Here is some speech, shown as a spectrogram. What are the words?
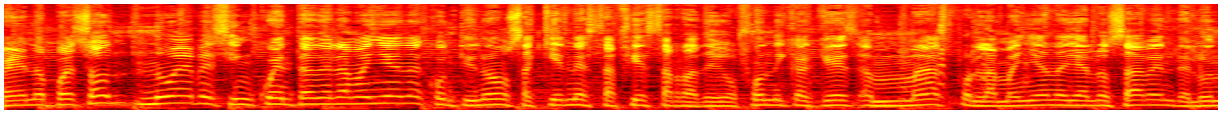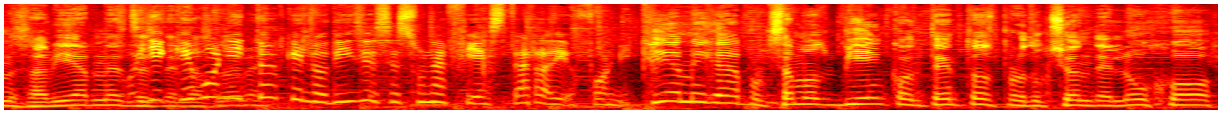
Bueno, pues son 9.50 de la mañana. Continuamos aquí en esta fiesta radiofónica que es más por la mañana, ya lo saben, de lunes a viernes. Oye, desde qué bonito 9. que lo dices, es una fiesta radiofónica. Sí, amiga, porque estamos bien contentos, producción de lujo,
